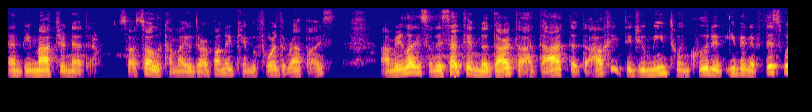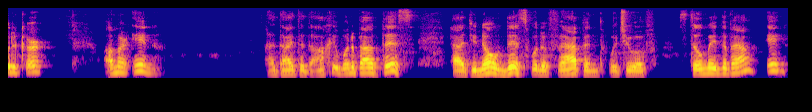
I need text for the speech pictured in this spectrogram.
and be matir neder. So Asar Kamayu Darabani came before the rabbis. Amrile, so they said to him, Nadarta Adat Dahachi, did you mean to include it even if this would occur? Amar in Adaita Dahachi, what about this? Had you known this would have happened, would you have still made the vow? In.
